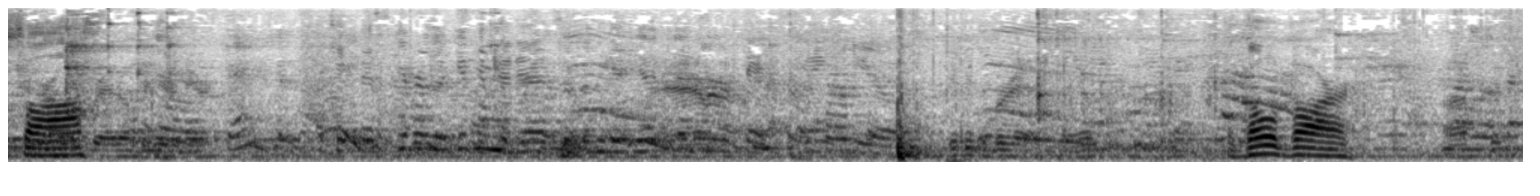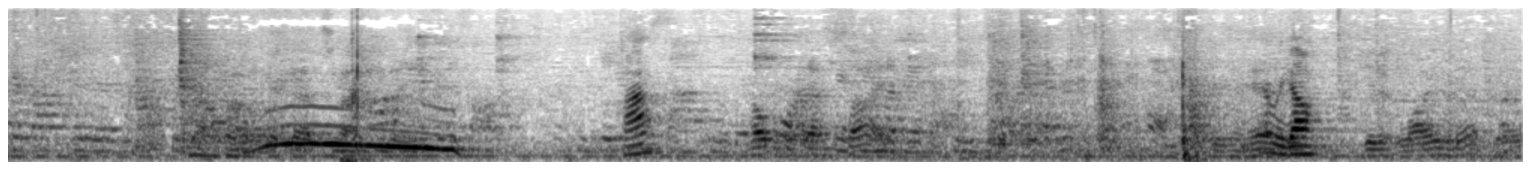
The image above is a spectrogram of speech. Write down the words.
Sauce. Take this, give her the, give him the bread so it doesn't get you. Perfect, thank you. Give me the bread. The gold bar. Huh? Help with that side. There we go. Get it lined up, right?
